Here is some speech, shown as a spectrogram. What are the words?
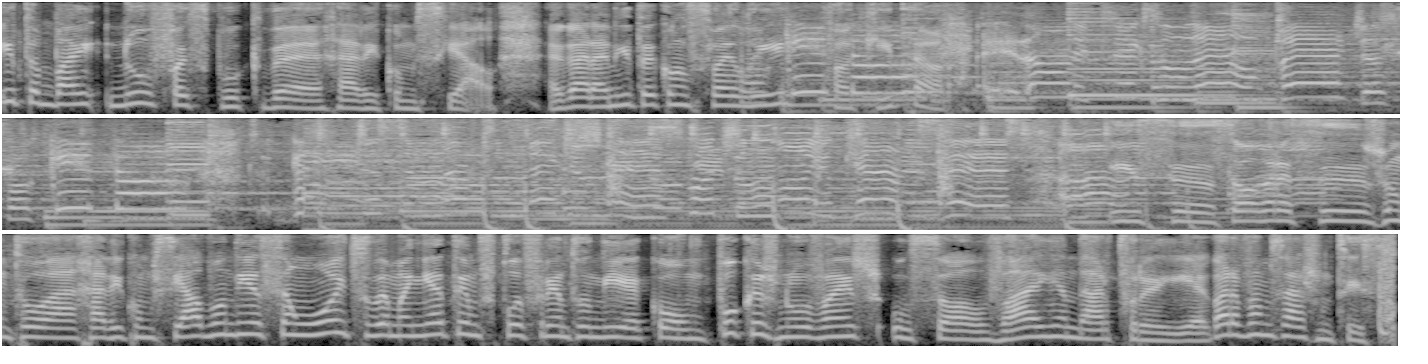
e também no Facebook da Rádio Comercial. Agora a Anitta com Sueli, Poquito. Poquito, se só agora se juntou à Rádio Comercial, bom dia, são 8 da manhã, temos pela frente um dia com poucas nuvens, o sol vai andar por aí. Agora vamos às notícias.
